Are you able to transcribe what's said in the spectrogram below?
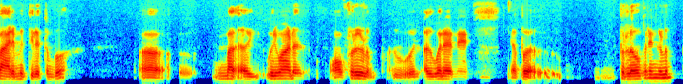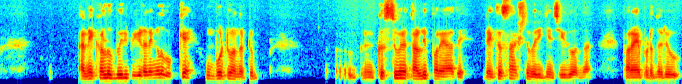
പാരമ്യത്തിലെത്തുമ്പോൾ ഒരുപാട് ഓഫറുകളും അതുപോലെ തന്നെ അപ്പോൾ പ്രലോഭനങ്ങളും അതിനേക്കാളുപരി പീഡനങ്ങളും ഒക്കെ മുമ്പോട്ട് വന്നിട്ടും ക്രിസ്തുവിനെ തള്ളിപ്പറയാതെ രക്തസാക്ഷി ഭരിക്കുകയും ചെയ്തു എന്ന് പറയപ്പെടുന്ന ഒരു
